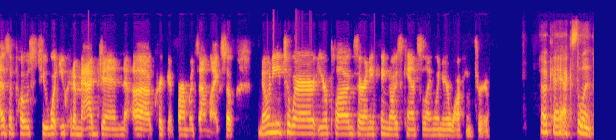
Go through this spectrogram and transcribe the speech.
as opposed to what you could imagine a cricket farm would sound like. So, no need to wear earplugs or anything noise canceling when you're walking through. Okay, excellent.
